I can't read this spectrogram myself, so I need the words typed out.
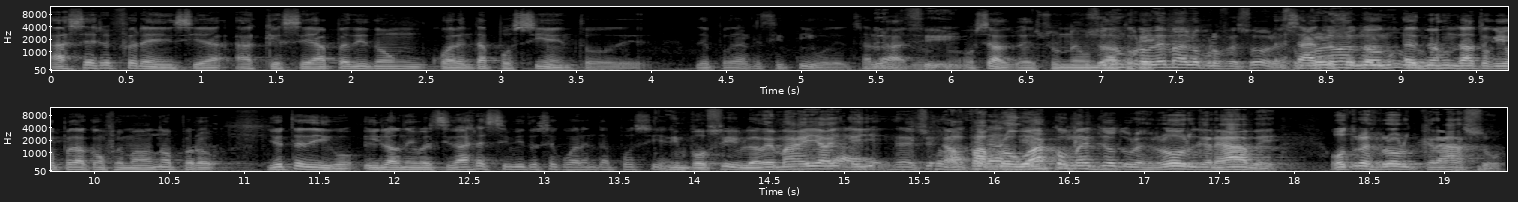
hace referencia a que se ha pedido un 40% de, de, poder adquisitivo del salario. Sí. O sea, eso no es un, eso dato es un problema que, de los profesores. Exacto, eso no, no, es un dato que yo pueda confirmar o no, pero yo te digo, ¿y la universidad ha recibido ese 40%? Imposible. Además, ella, ella, ella para probar comete otro error grave, otro error craso.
